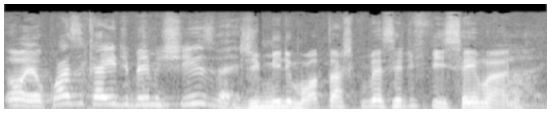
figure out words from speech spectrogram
Ô, eu quase caí de BMX, velho. De minimoto eu acho que vai ser difícil, hein, mano? Vai.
